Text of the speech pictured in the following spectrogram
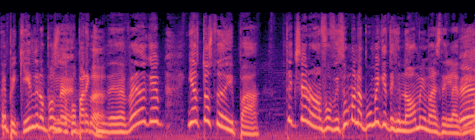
επικίνδυνο. Πώς να Ναι, το πω, παρακίνδυνο βέβαια. Και γι' αυτό το είπα. Δεν ξέρω, να φοβηθούμε να πούμε και τη γνώμη μας δηλαδή. Μας γι'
